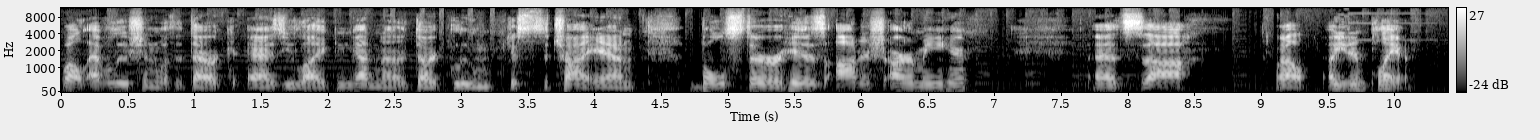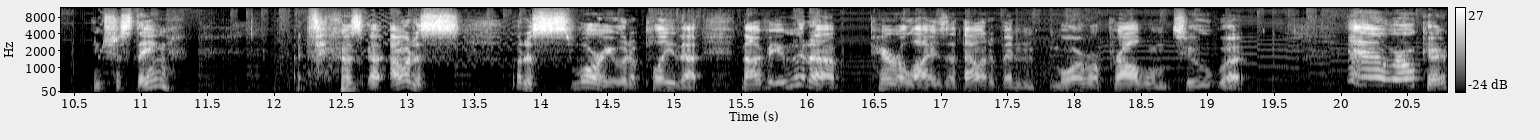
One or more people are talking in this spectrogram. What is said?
well, evolution with a dark as you like, and you got another Dark Gloom just to try and bolster his Oddish army here. That's, uh, well, oh, you didn't play it. Interesting. I would have would have swore you would have played that. Now, if you would have paralyzed it, that would have been more of a problem too, but yeah, we're okay.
